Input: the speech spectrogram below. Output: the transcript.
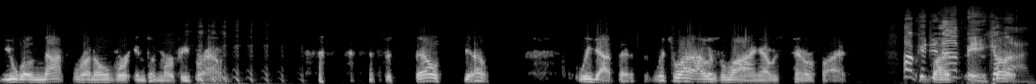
You will not run over into Murphy Brown. I said, Bill, you know, we got this. Which why I was lying. I was terrified. How could you but- not be? Come so- on.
